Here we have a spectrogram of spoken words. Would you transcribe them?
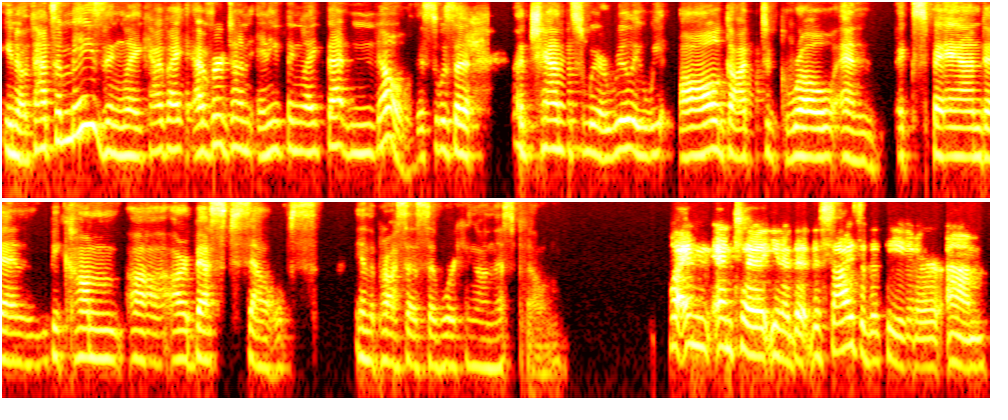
you know that's amazing. Like have i ever done anything like that? No this was a a chance where really we all got to grow and expand and become uh, our best selves in the process of working on this film. Well, and and to you know the the size of the theater, um,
